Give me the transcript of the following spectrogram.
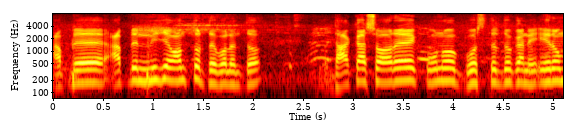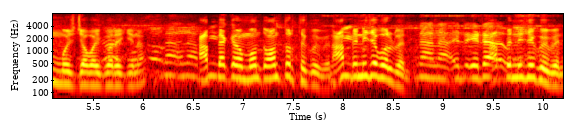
আপনি আপনি নিজে অন্তরতে বলেন তো ঢাকা শহরে কোনো গোস্তের দোকানে এরম মহিষ জবাই করে কিনা? না, না, আপনাকে অন্তর থেকে কইবেন। আপনি নিজে বলবেন। না না এটা- আপনি নিজে কইবেন।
